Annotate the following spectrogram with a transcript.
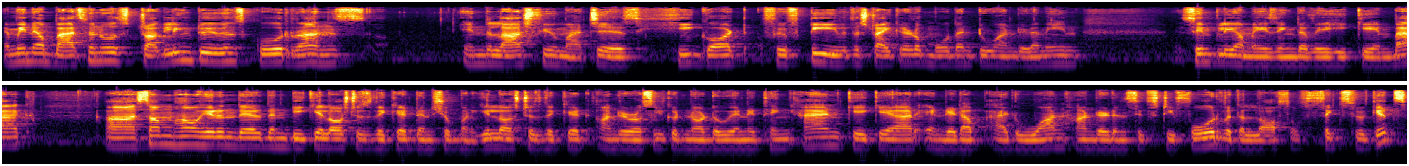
I mean a batsman was struggling to even score runs in the last few matches he got 50 with a strike rate of more than 200 I mean simply amazing the way he came back uh, somehow here and there, then DK lost his wicket, then Shubman Gill lost his wicket. Andre Russell could not do anything, and KKR ended up at 164 with a loss of six wickets.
